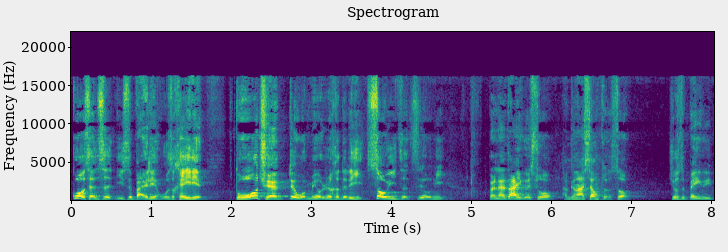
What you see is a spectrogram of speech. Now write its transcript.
过程是你是白脸，我是黑脸，夺权对我没有任何的利益，受益者只有你。本来大家以为说他跟他相处的时候就是备孕。”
